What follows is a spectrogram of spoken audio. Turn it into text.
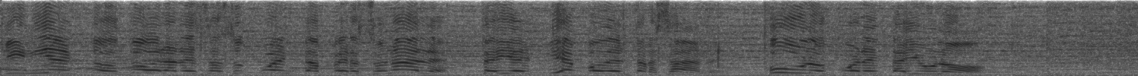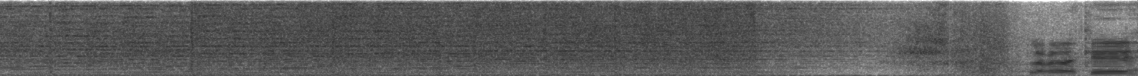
500 dólares a su cuenta personal y el tiempo del Tarzán. 1.41. La verdad que,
